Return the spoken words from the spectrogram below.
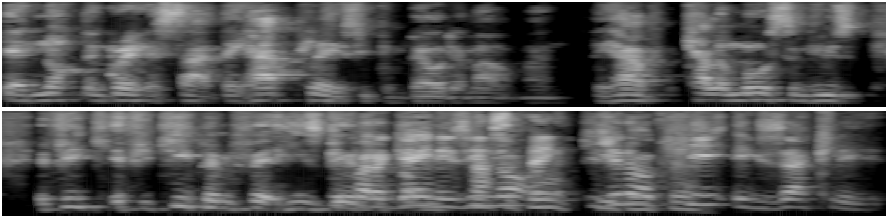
they're not the greatest side, they have players who can bail them out, man. They have Callum Wilson, who's if he if you keep him fit, he's good. but again, is he That's not? thing, Is he not him fit. key? Exactly.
